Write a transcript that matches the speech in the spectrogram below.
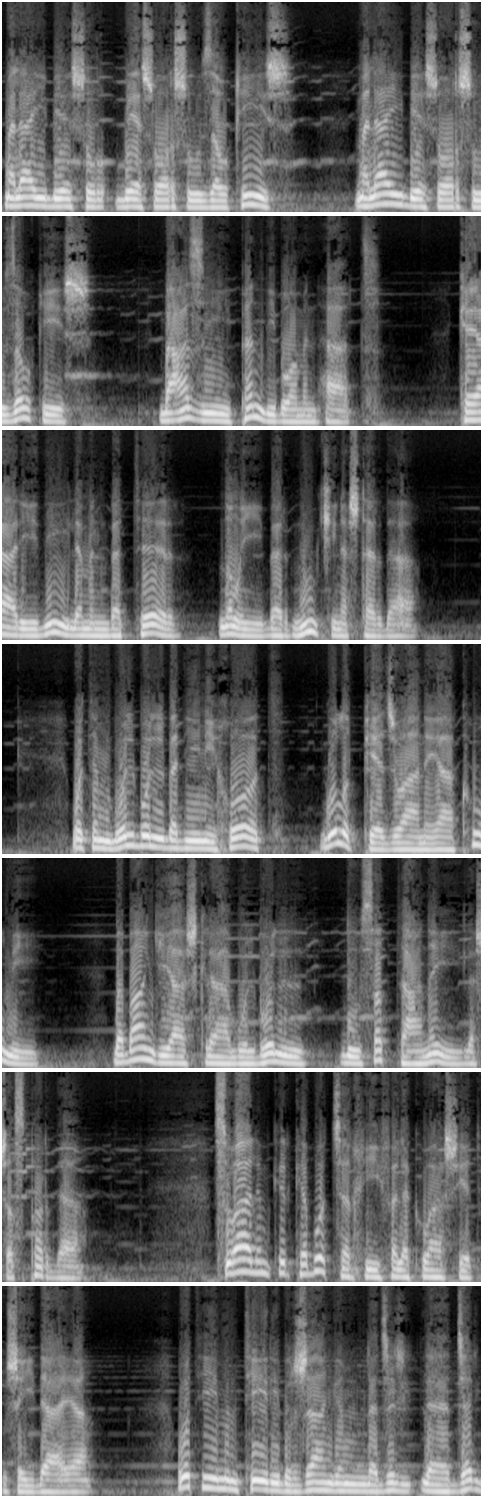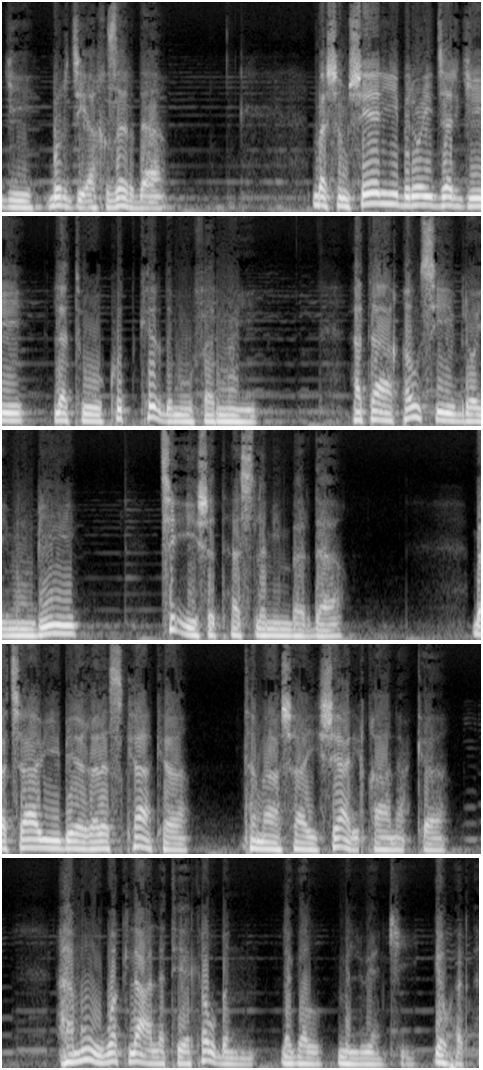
مەلای بێ شڕ بێ شۆڕش و زەوقیش مەلای بێ شۆڕش و زەوقیش بە عەزمی پەندی بۆ من هات کە یاری دی لە من بەدتر دڵی بەر نووکی نەشتەر دا وتم بولبول بە دینی خۆت گوڵت پێ جوانە یا کوڵمی بە بانگی ئاشکرا بولبول دوو سەد تانەی لە شەسپەر دا. سوالم کرد کە بۆ چەرخی فەلەک وا شێت و شەیدایە وتی من تیری برژانگم لە جەرگی بورجی ئەخزەردا بە شمشێری برۆی جەرگی لەت و کوت کردم و فەرمووی هەتا قەوسی برۆی من بی چ ئیشت هەس لە مینبەردا؟ بە چاوی بێ غەرەز کاکە تەماشای شعری قانع کە هەموو وەک لەعلە تێکەڵ بن لەگەڵ ملوێنکی گەوهەردا.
